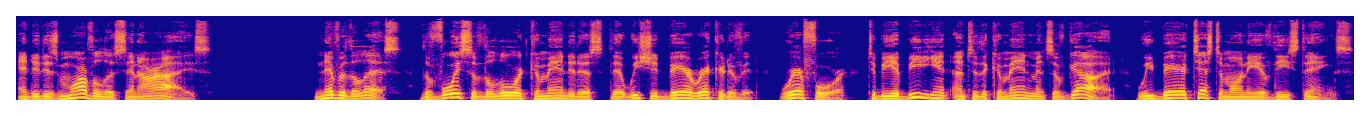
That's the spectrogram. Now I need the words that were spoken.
and it is marvelous in our eyes. Nevertheless, the voice of the Lord commanded us that we should bear record of it. Wherefore, to be obedient unto the commandments of God, we bear testimony of these things.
